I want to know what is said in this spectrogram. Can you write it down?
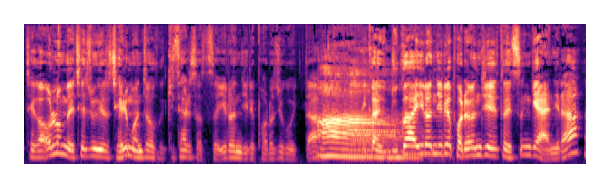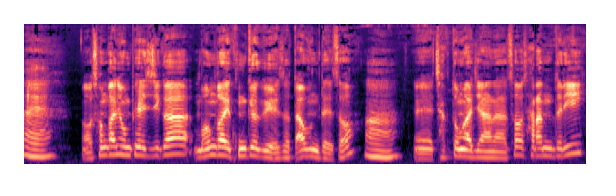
제가 언론 매체 중에서 제일 먼저 그 기사를 썼어. 이런 일이 벌어지고 있다. 아. 그러니까 누가 이런 일을 벌였는지에 대해 쓴게 아니라 예. 어, 선관위 홈페이지가 뭔가의 공격에 의해서 다운돼서 어. 예, 작동하지 않아서 사람들이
